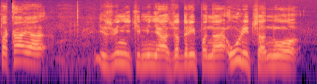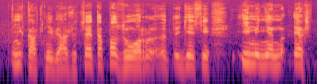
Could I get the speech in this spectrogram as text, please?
такая, извините меня, задрипанная улица, но никак не вяжется. Это позор, э, если именем экс-президента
